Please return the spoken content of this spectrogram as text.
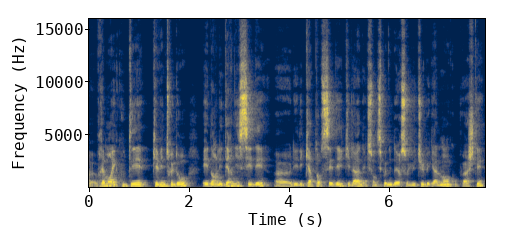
euh, vraiment écouter Kevin Trudeau et dans les derniers CD, euh, les, les, 14 CD qu'il a, qui sont disponibles d'ailleurs sur YouTube également, qu'on peut acheter,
